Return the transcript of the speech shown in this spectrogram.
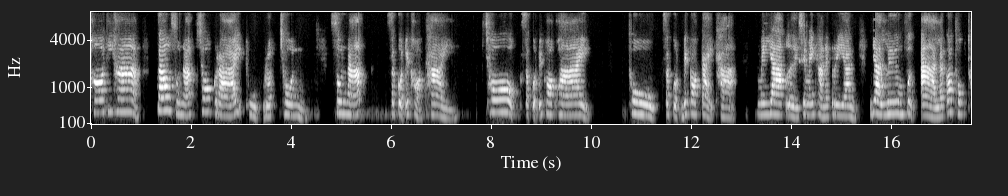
ข้อที่ห้าเจ้าสุนัขโชคร้ายถูกรถชน สุนัข สะกดด้วยขอไข่ โชค สะกดด้วยคอควาย ถูก สะกดด้วยกอไก่ค่ะ ไม่ยากเลยใช่ไหมคะนักเรียน อย่าลืมฝึกอ่านแล้วก็ทบท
